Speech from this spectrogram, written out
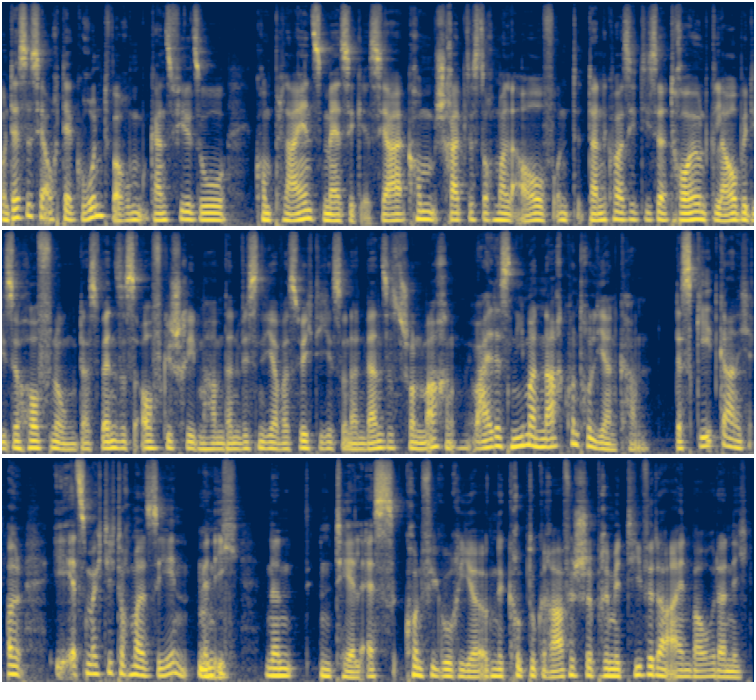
Und das ist ja auch der Grund, warum ganz viel so compliance-mäßig ist. Ja, komm, schreib das doch mal auf. Und dann quasi dieser Treu und Glaube, diese Hoffnung, dass wenn sie es aufgeschrieben haben, dann wissen die ja, was wichtig ist und dann werden sie es schon machen. Weil das niemand nachkontrollieren kann. Das geht gar nicht. Jetzt möchte ich doch mal sehen, wenn mhm. ich einen, einen TLS konfiguriere, irgendeine kryptografische Primitive da einbaue oder nicht,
